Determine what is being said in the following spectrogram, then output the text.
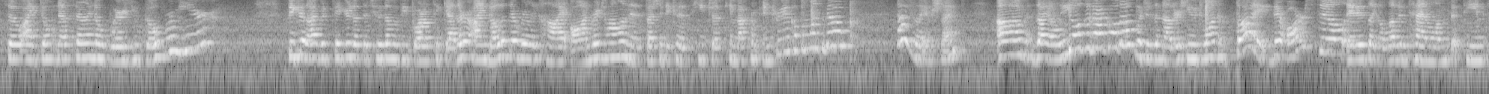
So I don't necessarily know where you go from here because I would figure that the two of them would be brought up together. I know that they're really high on Ridge Holland, and especially because he just came back from injury a couple months ago. That was really interesting. Um, Xia Li also got called up, which is another huge one, but there are still, it is like 11, 10, 11, 15,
